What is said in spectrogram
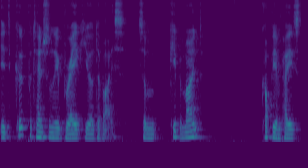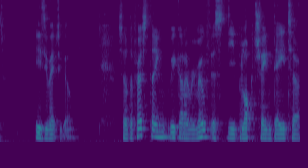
it could potentially break your device. So keep in mind, copy and paste, easy way to go. So the first thing we're gonna remove is the blockchain data.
